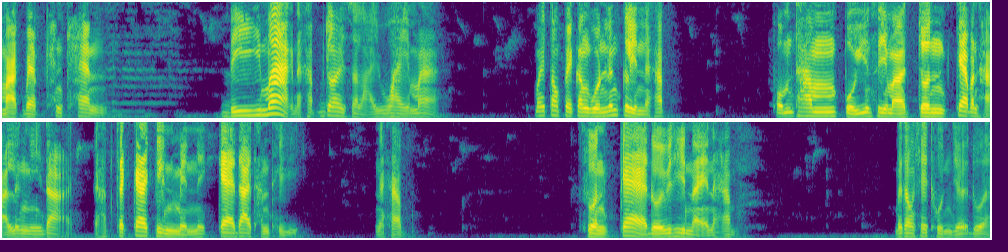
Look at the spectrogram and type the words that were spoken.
หมักแบบแค่นๆดีมากนะครับ ย่อยสลายไวมาก ไม่ต้องไปกังวลเรื่องกลิ่นนะครับ ผมทำปุ๋ยอินทรีย์มาจนแก้ปัญหาเรื่องนี้ได้นะครับ จะแก้กลิ่นเหม็นนี่แก้ได้ทันทีนะครับ ส่วนแก้โดยวิธีไหนนะครับ ไม่ต้องใช้ทุนเยอะด้วย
